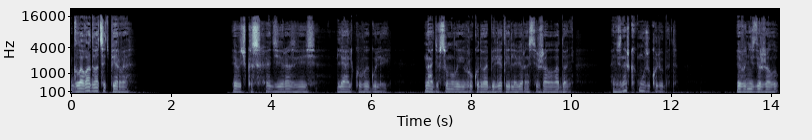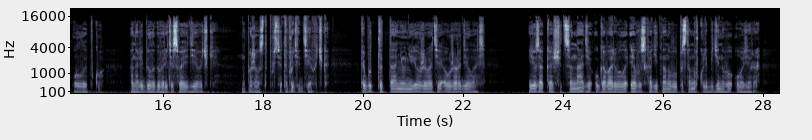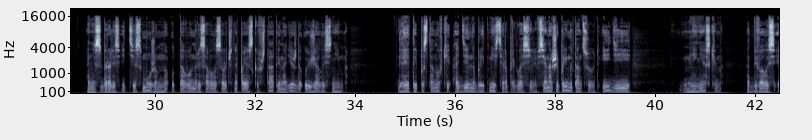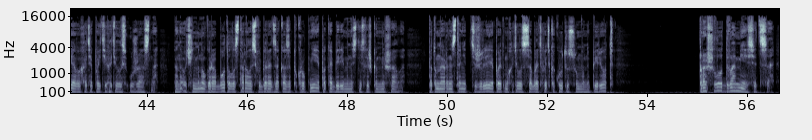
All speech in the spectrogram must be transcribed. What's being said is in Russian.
Глава двадцать первая. «Девочка, сходи, развейся, ляльку выгуляй». Надя всунула ей в руку два билета и для верности сжала ладонь. «А не знаешь, как музыку любят?» Эва не сдержала улыбку. Она любила говорить о своей девочке. «Ну, пожалуйста, пусть это будет девочка». Как будто Таня у нее в животе, а уже родилась. Ее заказчица Надя уговаривала Эву сходить на новую постановку «Лебединого озера». Они собирались идти с мужем, но у того нарисовалась срочная поездка в Штаты, и Надежда уезжала с ним. Для этой постановки отдельно блитмейстера пригласили. Все наши примы танцуют. Иди. Мне не с кем. Отбивалась Эва, хотя пойти хотелось ужасно. Она очень много работала, старалась выбирать заказы покрупнее, пока беременность не слишком мешала. Потом, наверное, станет тяжелее, поэтому хотелось собрать хоть какую-то сумму наперед. Прошло два месяца —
